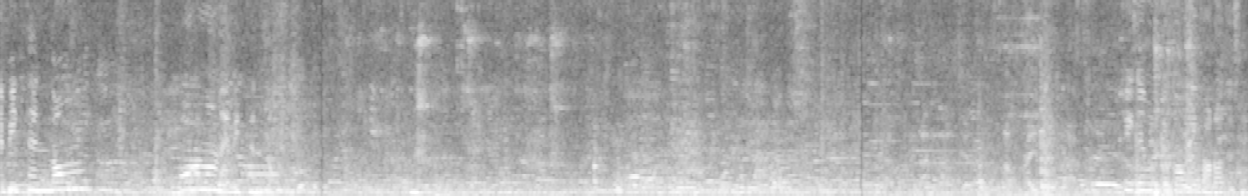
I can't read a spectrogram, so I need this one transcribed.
에비텐동? 호르몬 에비텐동. 튀김물 뚜껑이 덜어주세요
